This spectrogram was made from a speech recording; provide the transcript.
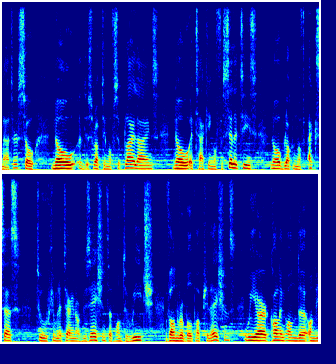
matters. So, no disrupting of supply lines, no attacking of facilities, no blocking of access to humanitarian organizations that want to reach vulnerable populations. We are calling on the, on the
